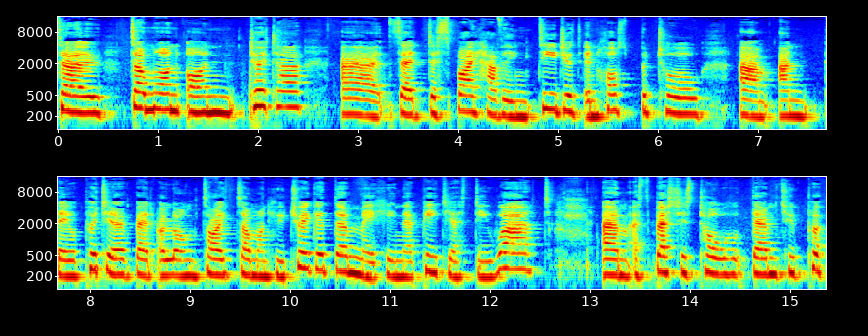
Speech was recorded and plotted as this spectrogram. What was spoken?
So, someone on Twitter uh, said despite having seizures in hospital um, and they were put in a bed alongside someone who triggered them, making their PTSD worse, um, a specialist told them to put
